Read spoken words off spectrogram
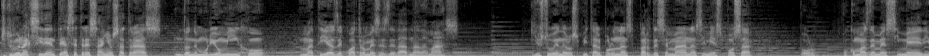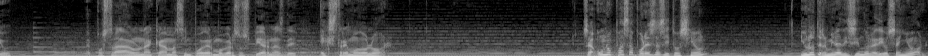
yo tuve un accidente hace tres años atrás donde murió mi hijo Matías de cuatro meses de edad nada más. Yo estuve en el hospital por unas par de semanas y mi esposa por poco más de mes y medio postrada en una cama sin poder mover sus piernas de extremo dolor. O sea, uno pasa por esa situación y uno termina diciéndole a Dios, Señor,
